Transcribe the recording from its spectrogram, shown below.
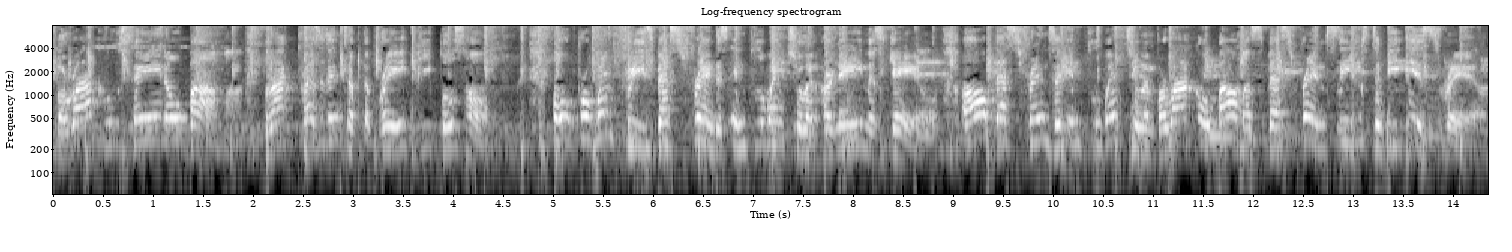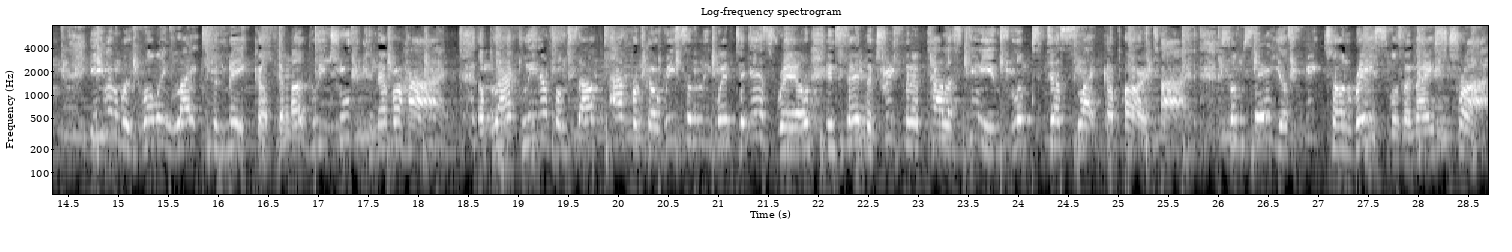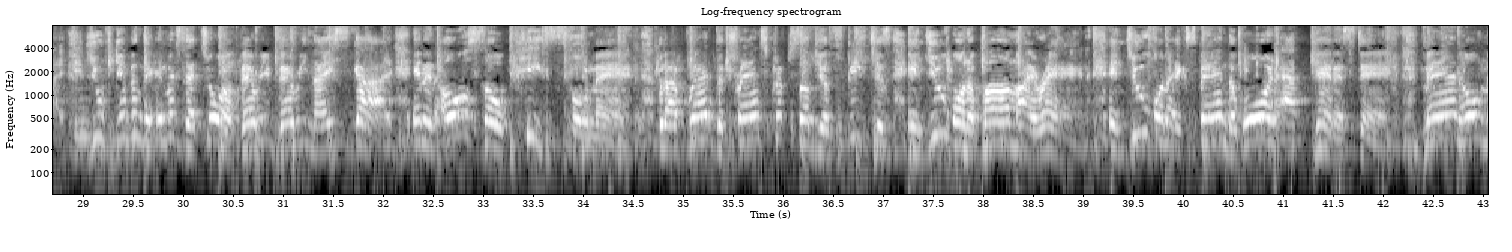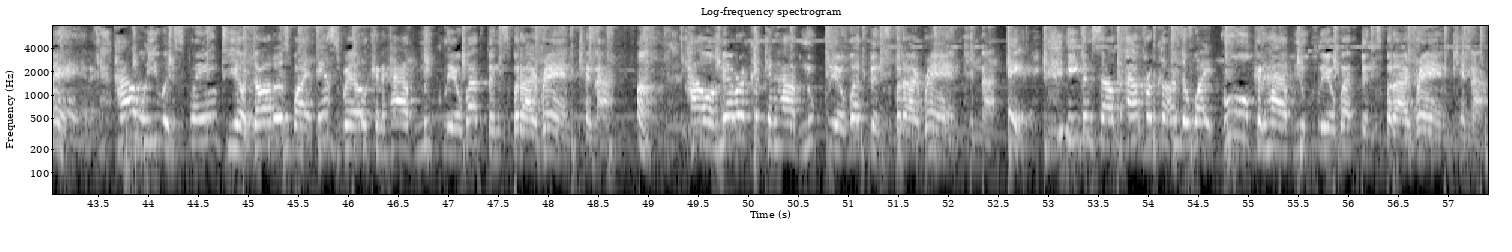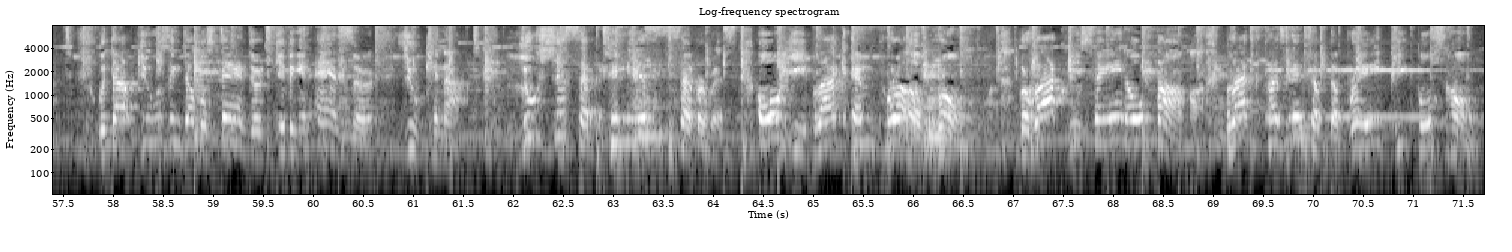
Barack Hussein Obama, black president of the brave people's home. Oprah Winfrey's best friend is influential and her name is Gail. All best friends are influential and Barack Obama's best friend seems to be Israel. Even with glowing lights and makeup, the ugly truth can never hide. A black leader from South Africa recently went to Israel and said the treatment of Palestinians looks just like apartheid. Some say your speech on race was a nice try. You've given the image that you're a very, very nice guy and an oh so peaceful man. But I've read the transcripts of your speeches, and you want to bomb Iran, and you want to expand the war in Afghanistan. Man, oh man, how will you explain to your daughters why Israel can have nuclear weapons, but Iran cannot? Uh, how America can have nuclear weapons, but Iran cannot. Hey, even South Africa under white rule could have nuclear weapons, but Iran cannot. Without using double standards, giving an answer, you cannot. Lucius Septimius Severus, O ye black emperor of Rome. Barack Hussein Obama, black president of the brave people's home.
